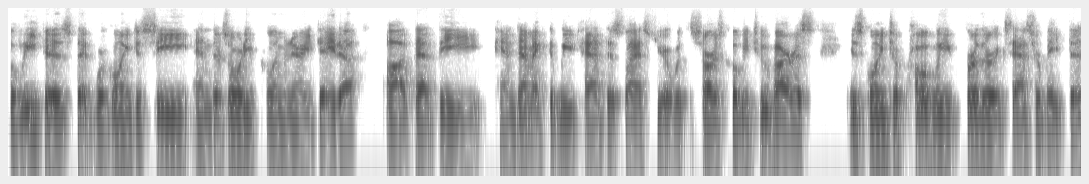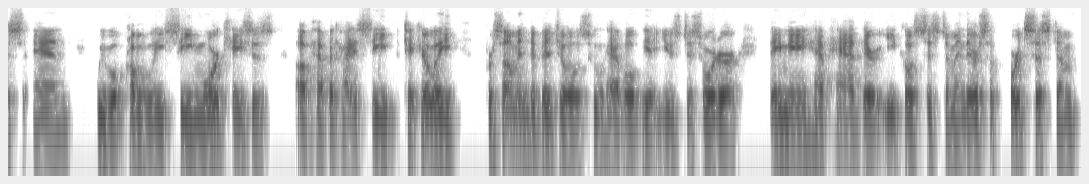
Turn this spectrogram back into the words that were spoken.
belief is that we're going to see, and there's already preliminary data, uh, that the pandemic that we've had this last year with the SARS CoV 2 virus is going to probably further exacerbate this. And we will probably see more cases of hepatitis C, particularly for some individuals who have opiate use disorder, they may have had their ecosystem and their support system.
